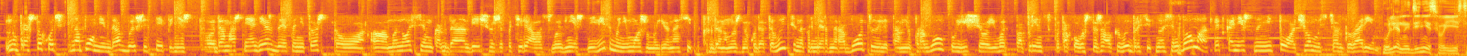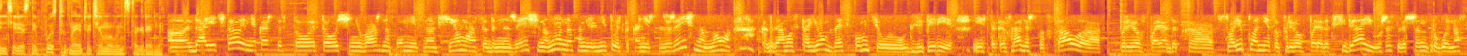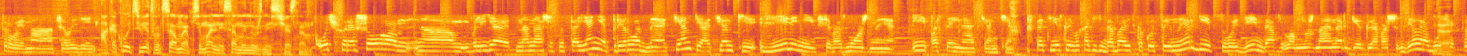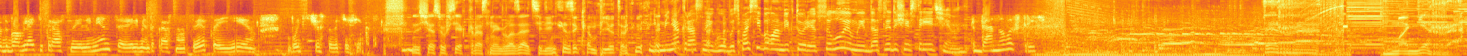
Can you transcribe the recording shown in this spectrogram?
Ну, про что хочется напомнить, да, в большей степени, что домашняя одежда – это не то, что а, мы носим, когда вещь уже потеряла свой внешний вид, мы не можем ее носить, когда нам нужно куда-то выйти, например, на работу или там на прогулку еще. И вот по принципу такого, что жалко выбросить, носим дома, это, конечно, не то, о чем мы сейчас говорим. У Лены Денисовой есть интересный пост на эту тему в Инстаграме. А, Да, я читала, и мне кажется, что это очень важно помнить нам всем, особенно женщинам. Ну, на самом деле, не только, конечно же, женщинам, но когда мы встаем, знаете, помните, у Экзюпери есть такая фраза, что встал, э, привел в порядок э, свою планету, привел в порядок себя, и уже совершенно другой настрой на целый день. А какой цвет вот самый оптимальный, самый нужный сейчас нам? Очень хорошо э, влияют на наше состояние природные оттенки, оттенки зелени всевозможные и пастельные оттенки. Кстати, если вы хотите добавить какой-то энергии в свой день, да, вам нужна энергия для ваших дел рабочих, то добавляйте красные элементы, элементы красного цвета, и будете чувствовать эффект. Ну, сейчас у всех красные глаза от сидения за компьютерами. У меня красные губы. Спасибо вам, Виктория. Целуем и до следующей встречи. До новых встреч! Манера.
